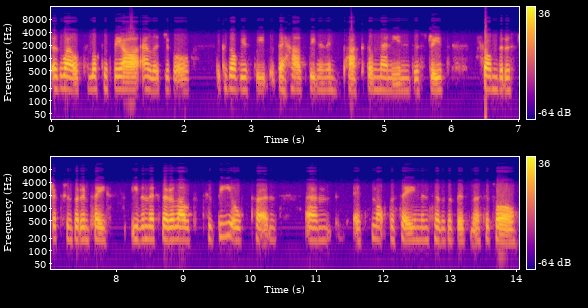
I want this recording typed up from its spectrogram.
as well to look if they are eligible, because obviously there has been an impact on many industries from the restrictions that are in place even if they're allowed to be open, um, it's not the same in terms of business at all.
